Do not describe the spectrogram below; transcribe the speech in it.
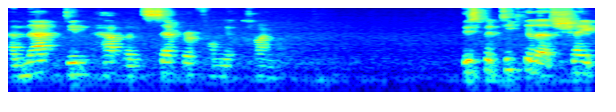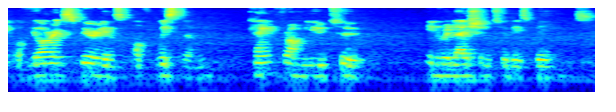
And that didn't happen separate from your karma. This particular shape of your experience of wisdom came from you too, in relation to these beings.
